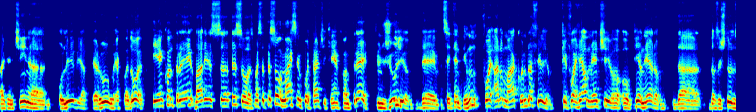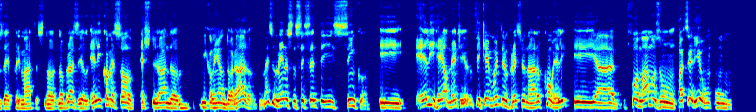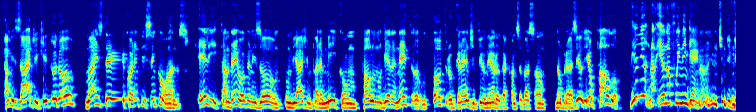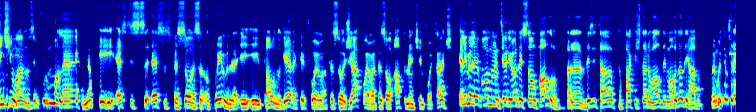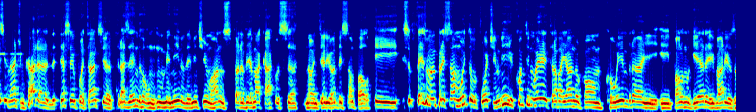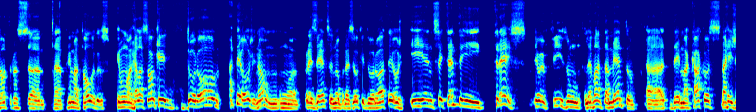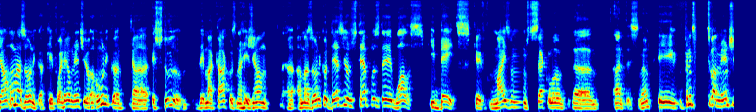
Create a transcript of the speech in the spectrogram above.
Argentina, Bolívia, Peru, Equador, e encontrei várias uh, pessoas, mas a pessoa mais importante que encontrei em julho de 71 foi Ademar Coimbra Filho, que foi realmente o, o pioneiro da, dos estudos de primatas no, no, Brasil. Ele começou estudando Micoleão dourado mais ou menos em 65 e ele realmente, eu fiquei muito impressionado com ele e uh, formamos um parceria, um, um amizade que durou mais de 45 anos. Ele também organizou uma viagem para mim com Paulo Nogueira Neto, outro grande pioneiro da conservação no Brasil. E o Paulo, eu não, eu não fui ninguém, não? eu tive 21 anos, eu fui um moleque. Não? E esses, essas pessoas, o Coimbra e, e, Paulo Nogueira, que foi uma pessoa, já foi uma pessoa altamente importante, ele me levou no interior de São Paulo para visitar o Parque Estadual de Morro do Diabo. Foi muito impressionante, um cara dessa importância trazendo um, um menino de 21 anos para ver macacos uh, no interior de São Paulo. E isso fez uma impressão muito forte em mim e continuei trabalhando com Coimbra e, e Paulo Nogueira e vários outros uh, uh, primatólogos. Uma relação que durou até hoje, não? Uma presença no Brasil que durou até hoje. E em 70 Três, eu fiz um levantamento uh, de macacos na região amazônica, que foi realmente o único uh, estudo de macacos na região uh, amazônica desde os tempos de Wallace e Bates, que mais um século antes, né? E principalmente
